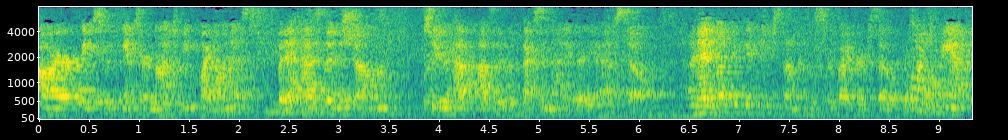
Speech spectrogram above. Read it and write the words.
are faced with cancer or not. To be quite honest, but it has been shown to have positive effects in that area. So, and I'd love to gift you some as a survivor. So talk to me after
